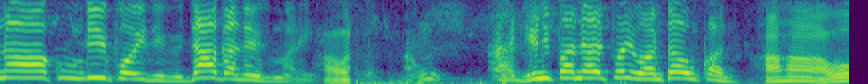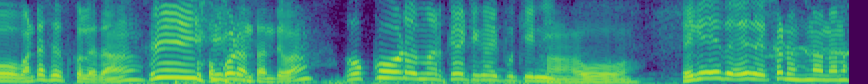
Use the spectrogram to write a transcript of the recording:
నాకు ఉండిపోయింది. జాగా లేదు మరి. అవును. దీని పని అయిపోయి వంట ఆహా ఓ వంట చేసుకోలేదా? ఒక్కడు అంత అంతేవా? ఒక్కోడే మరి కేటింగ్ అయిపోతుంది ఆ, ఓ. ఏది ఏది ఎక్కడ ఉంటున్నావు నాన్న?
